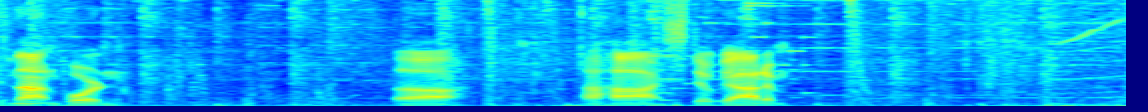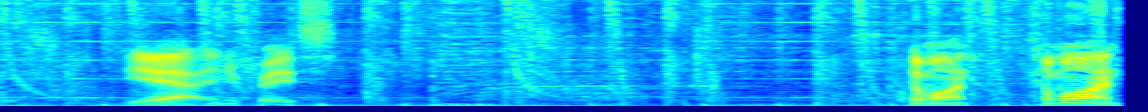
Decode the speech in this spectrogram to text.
He's not important. Ah. Haha, I still got him. Yeah, in your face. Come on. Come on.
